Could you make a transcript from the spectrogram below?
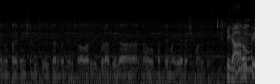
ಏನು ಫೈನಾನ್ಷಿಯಲ್ ಇಶ್ಯೂ ವಿಚಾರ ಬಗ್ಗೆ. ಸೊ ಅವರಿಗೆ ಕೂಡ ಬೇಗ ನಾವು ಪತ್ತೆ ಮಾಡಿ ಅರೆಸ್ಟ್ ಮಾಡ್ತೀವಿ. ಈಗ ಆರೋಪಿ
